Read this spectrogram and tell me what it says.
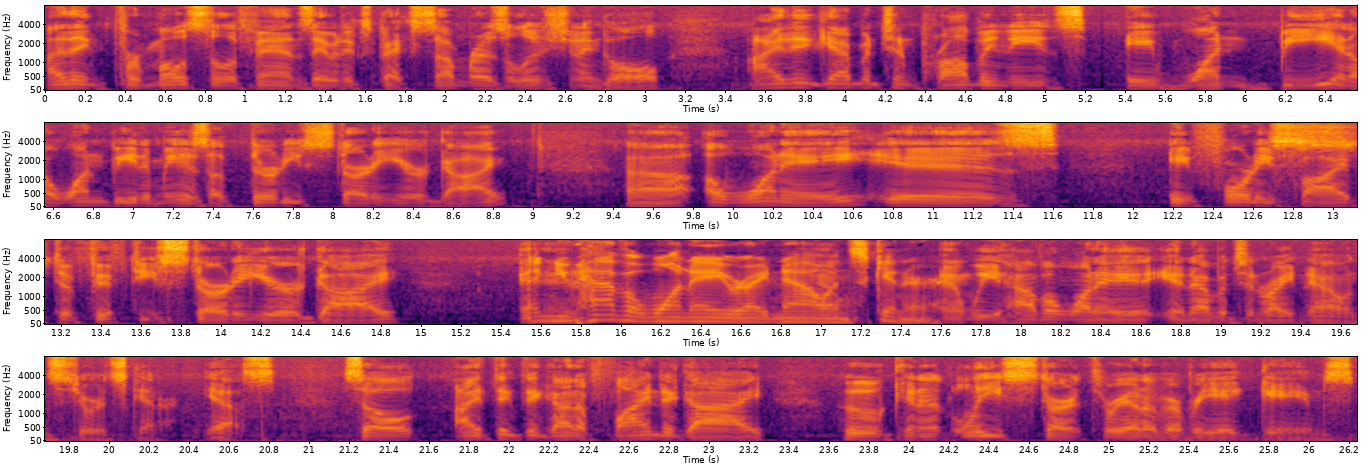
I think for most of the fans they would expect some resolution and goal. I think Edmonton probably needs a 1B, and a 1B to me is a 30 start a year guy. Uh, a 1A is a 45 to 50 start a year guy. And you have a 1A right now in Skinner. And we have a 1A in Edmonton right now in Stuart Skinner. Yes. So I think they got to find a guy who can at least start three out of every eight games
